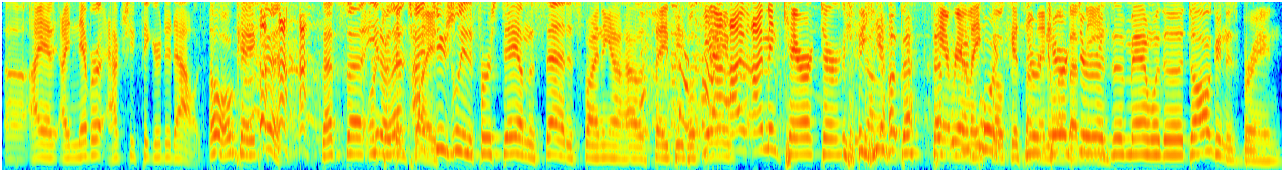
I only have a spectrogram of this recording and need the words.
Uh, I I never actually figured it out. Oh, okay, good. That's uh, you Worked know with him that, that's usually the first day on the set is finding out how to say people's Yeah, names. I, I'm in character. So yeah, that, that's can't a really good point. focus Your on anyone but character me. is a man with a dog in his brain.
